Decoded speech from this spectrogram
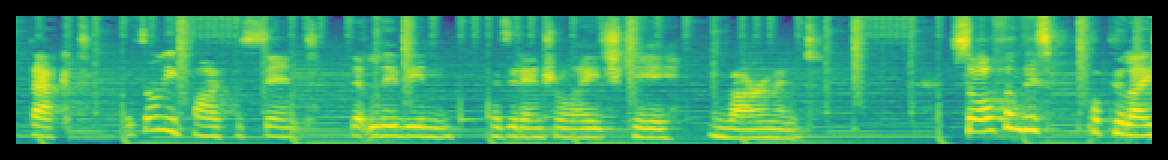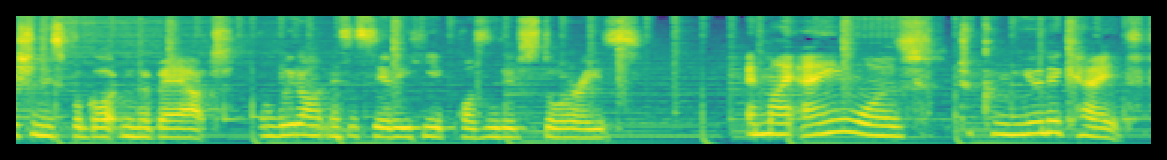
In fact, it's only 5% that live in residential aged care environment. So often this population is forgotten about we don't necessarily hear positive stories. And my aim was to communicate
